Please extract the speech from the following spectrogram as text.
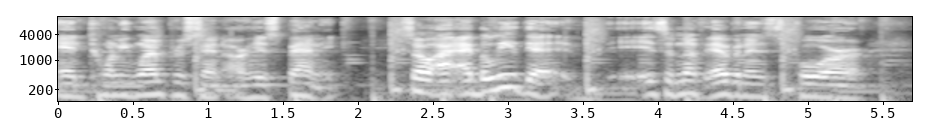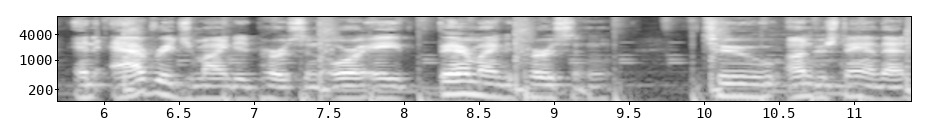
and 21% are Hispanic. So I, I believe that it's enough evidence for an average minded person or a fair minded person to understand that,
